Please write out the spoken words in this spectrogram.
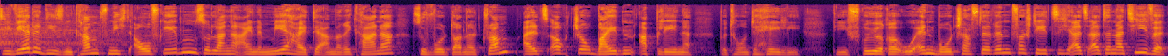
Sie werde diesen Kampf nicht aufgeben, solange eine Mehrheit der Amerikaner sowohl Donald Trump als auch Joe Biden ablehne, betonte Haley. Die frühere UN-Botschafterin versteht sich als Alternative.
